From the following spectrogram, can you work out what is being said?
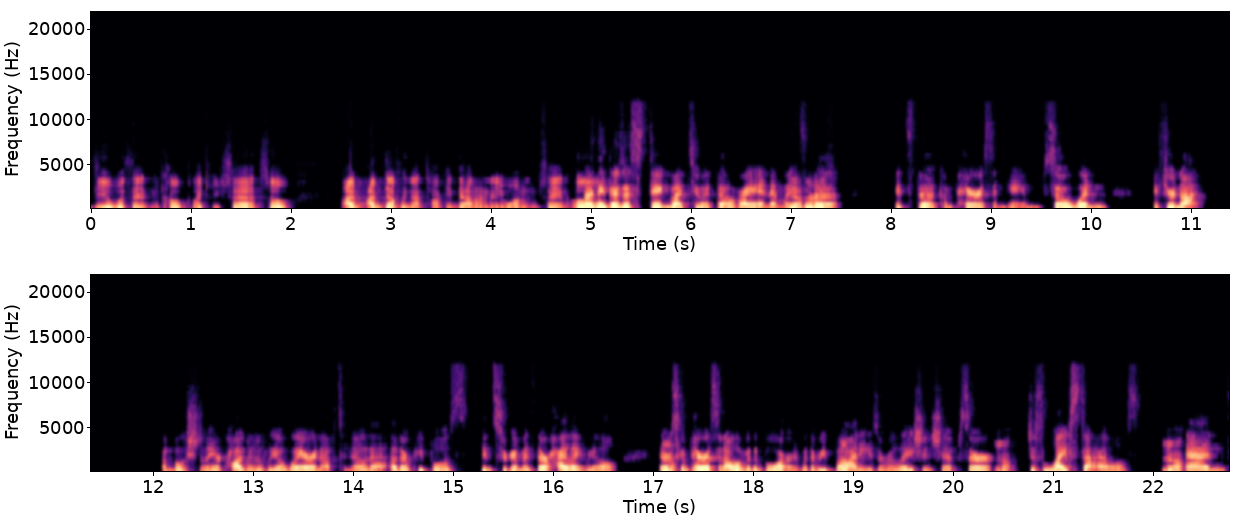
deal with it and cope like you said. So i'm, I'm definitely not talking down on anyone and saying oh i think there's a stigma to it though right? And then it's yeah, the is. it's the comparison game. So when if you're not emotionally or cognitively aware enough to know that other people's instagram is their highlight reel there's yeah. comparison all over the board, whether it be bodies yeah. or relationships or yeah. just lifestyles. Yeah. And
